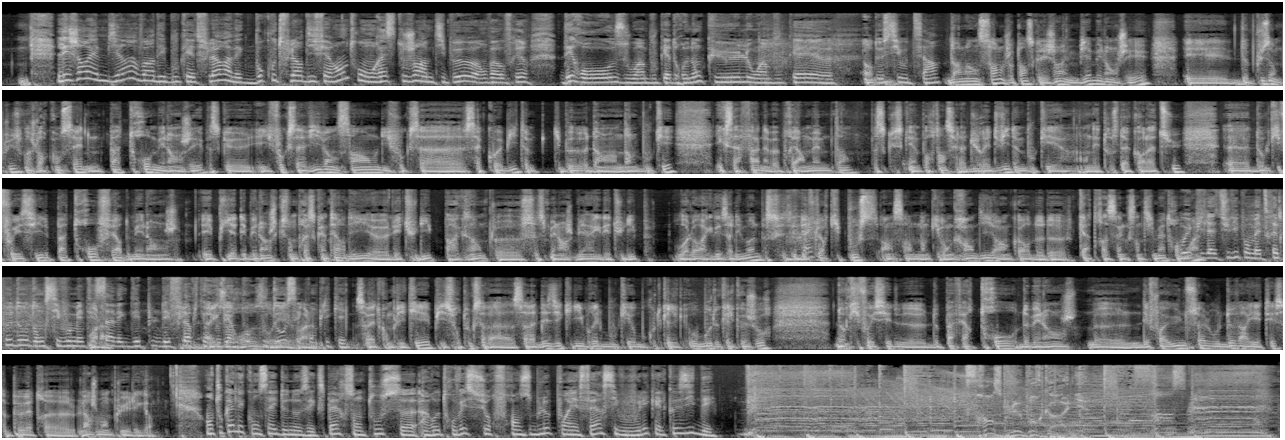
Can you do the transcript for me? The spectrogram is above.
Les gens aiment bien avoir des bouquets de fleurs avec beaucoup de fleurs différentes ou on reste toujours un petit peu, on va offrir des roses ou un bouquet de renoncule ou un bouquet euh, de ci ou de ça? Dans l'ensemble, je pense que les gens aiment bien mélanger et de plus en plus, moi je leur conseille de ne pas trop mélanger parce que il faut que ça vive ensemble, il faut que ça, ça cohabite un petit peu dans, dans le bouquet et que ça fane à peu près en même temps parce que ce qui est important c'est la durée de vie d'un bouquet, hein. on est tous d'accord là-dessus. Euh, donc il faut essayer de pas trop faire de mélange. Et puis il y a des mélanges qui sont presque interdits, euh, les tulipes par exemple, euh, ça se mélange bien avec des tulipes ou alors avec des anémones parce que c'est des fleurs qui poussent ensemble donc ils vont grandir encore de, de 4 à 5 cm au oui, moins. puis la tulipe on met très peu d'eau donc si vous mettez ça avec des, des, fleurs qui ont besoin de beaucoup d'eau, c'est compliqué. Ça va être compliqué puis surtout que ça va ça va déséquilibrer le bouquet au bout de quelques, au bout de quelques jours. Donc il faut essayer de ne pas faire trop de mélange. Euh, des fois une seule ou deux variétés ça peut être euh, largement plus élégant. En tout cas les conseils de nos experts sont tous à retrouver sur francebleu.fr si vous voulez quelques idées. Bleu Bourgogne.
